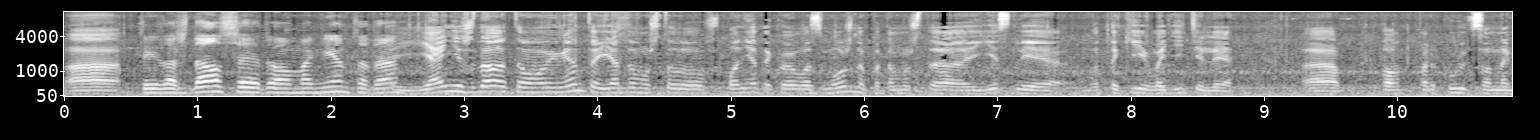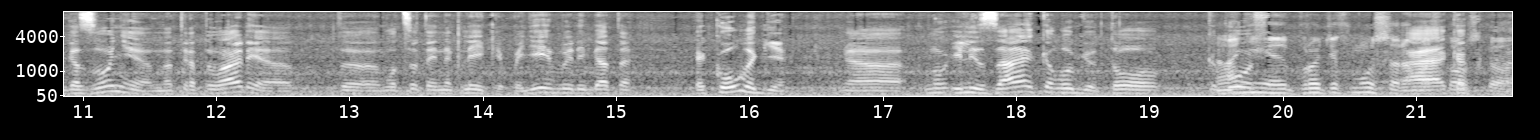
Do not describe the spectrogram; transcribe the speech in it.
А, Ты дождался этого момента, да? Я не ждал этого момента, я думал, что вполне такое возможно, потому что если вот такие водители э, пар- паркуются на газоне, на тротуаре, то вот с этой наклейкой, по идее вы, ребята, экологи, э, ну или за экологию, то какого, Они против мусора а, как- московского.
